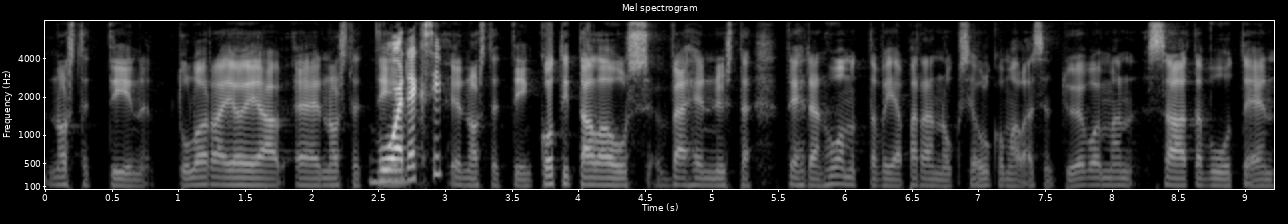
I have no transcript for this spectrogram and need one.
nostettiin tulorajoja, nostettiin, Vuodeksi. nostettiin kotitalousvähennystä, tehdään huomattavia parannuksia ulkomaalaisen työvoiman saatavuuteen,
